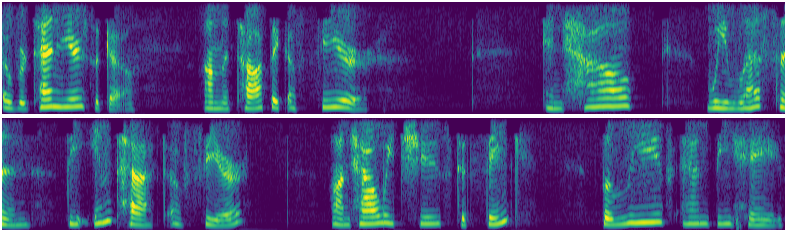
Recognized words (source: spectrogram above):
over 10 years ago on the topic of fear and how we lessen the impact of fear on how we choose to think believe and behave.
